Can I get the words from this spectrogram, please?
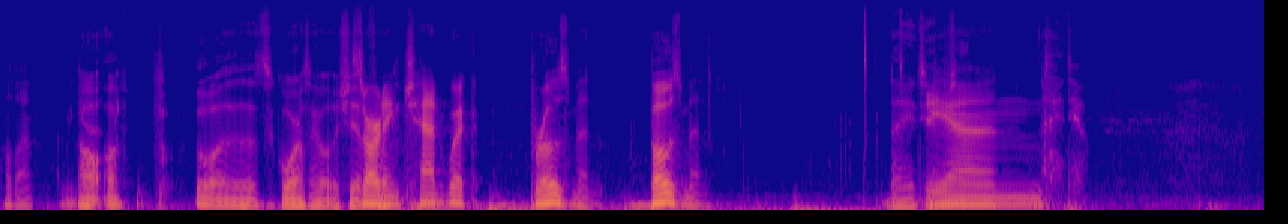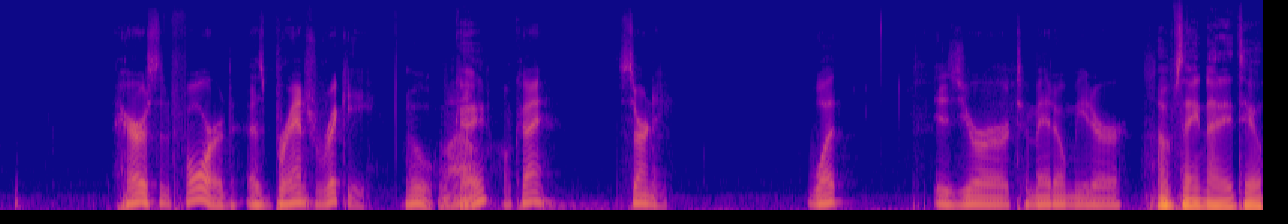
Hold on. Let me Oh, get oh, oh, oh the score is like oh shit. Starting Chadwick Brosman, Boseman, ninety-two. and 92. Harrison Ford as Branch Rickey. Oh, Wow, okay. Okay. Cerny, what is your tomato meter I'm saying ninety-two.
